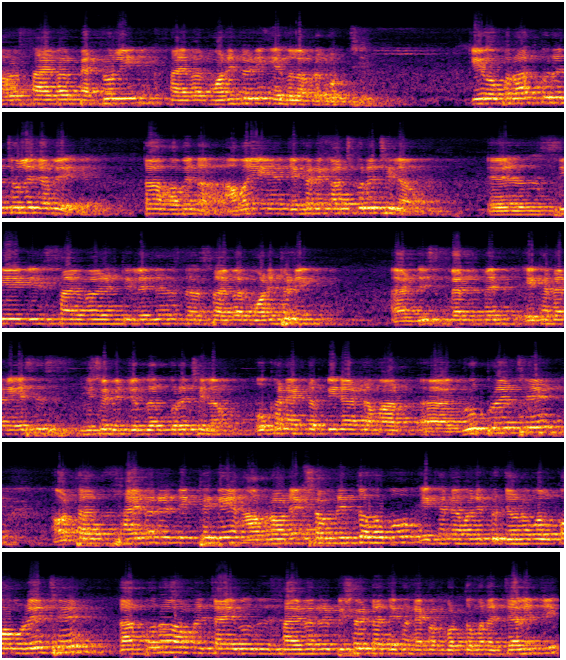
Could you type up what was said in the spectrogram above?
আমরা সাইবার প্যাট্রোলিং সাইবার মনিটরিং এগুলো আমরা করছি। কেউ অপরাধ করে চলে যাবে, তা হবে না। আমি যেখানে কাজ করেছিলাম CID cyber intelligence cyber monitoring risk management এখানে আমি এসএস হিসেবে যোগদান করেছিলাম। ওখানে একটা বিরাট আমার গ্রুপ রয়েছে অর্থাৎ সাইবারের দিক থেকে আমরা অনেক সমৃদ্ধ হব, এখানে আমার একটু জনবল কম রয়েছে তারপরেও আমরা চাইব যে সাইবারের বিষয়টা যেখানে এখন বর্তমানে চ্যালেঞ্জিং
